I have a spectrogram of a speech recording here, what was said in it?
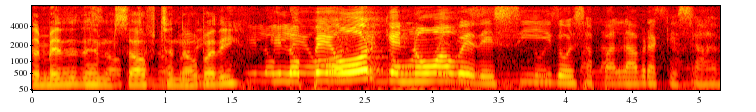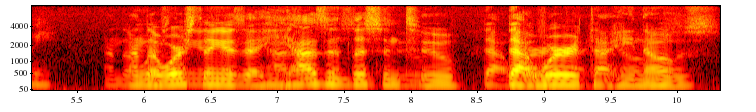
submitted himself to nobody. Y lo peor que no ha obedecido esa palabra que sabe. And the worst thing is that he hasn't listened to that word that he knows.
